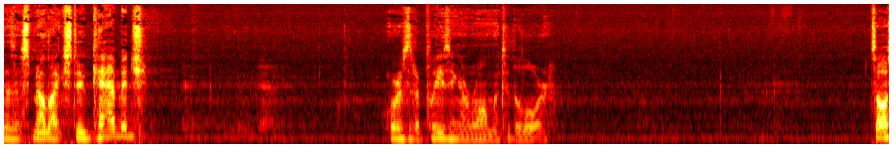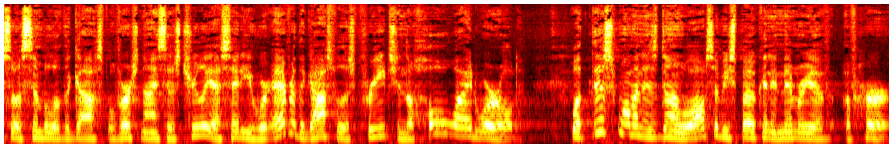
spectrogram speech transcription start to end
Does it smell like stewed cabbage? Or is it a pleasing aroma to the Lord? It's also a symbol of the gospel. Verse 9 says, Truly I say to you, wherever the gospel is preached in the whole wide world, what this woman has done will also be spoken in memory of, of her.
